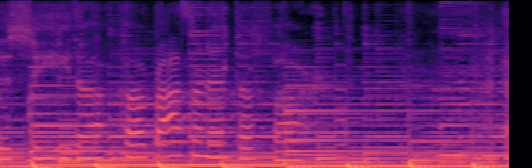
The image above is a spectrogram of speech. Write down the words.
to see the horizon in the far.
